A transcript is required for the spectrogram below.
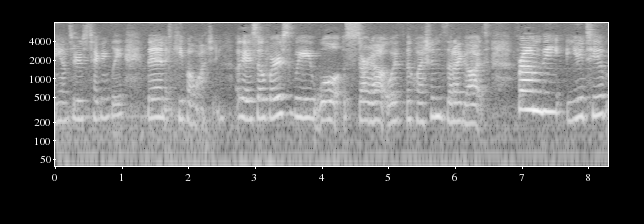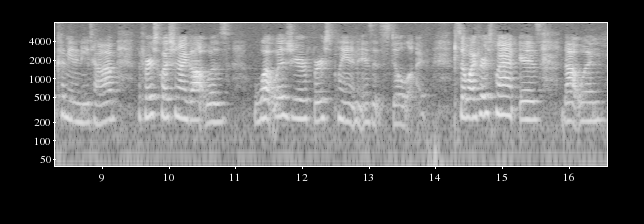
answers technically, then keep on watching. Okay, so first we will start out with the questions that I got from the YouTube community tab. The first question I got was, what was your first plant is it still alive? So my first plant is that one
